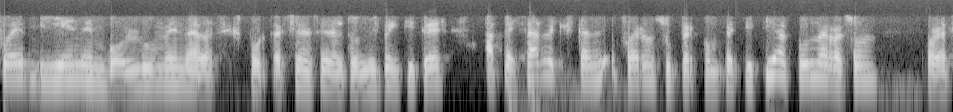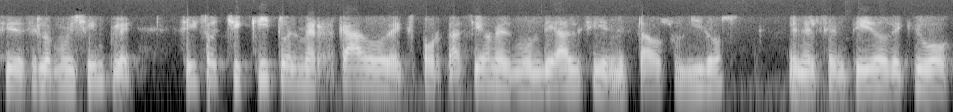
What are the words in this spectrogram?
fue bien en volumen a las exportaciones en el 2023, a pesar de que están, fueron súper competitivas por una razón, por así decirlo, muy simple. Se hizo chiquito el mercado de exportaciones mundiales y en Estados Unidos, en el sentido de que hubo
